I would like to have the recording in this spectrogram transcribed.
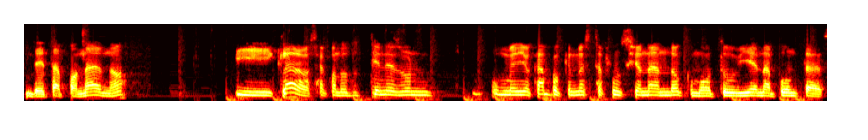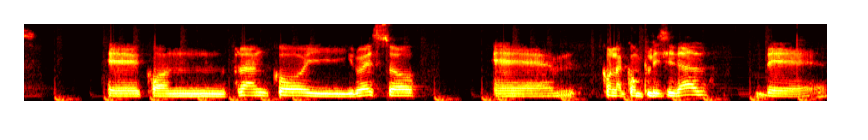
de, taponar, ¿no? Y claro, o sea, cuando tú tienes un, un medio campo que no está funcionando, como tú bien apuntas, eh, con Franco y Grueso, eh, con la complicidad de,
